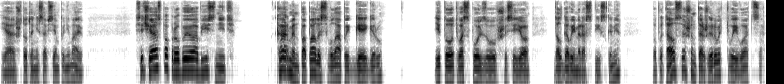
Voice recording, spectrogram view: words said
Я что-то не совсем понимаю. Сейчас попробую объяснить. Кармен попалась в лапы к Гейгеру, и тот, воспользовавшись ее долговыми расписками, попытался шантажировать твоего отца.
